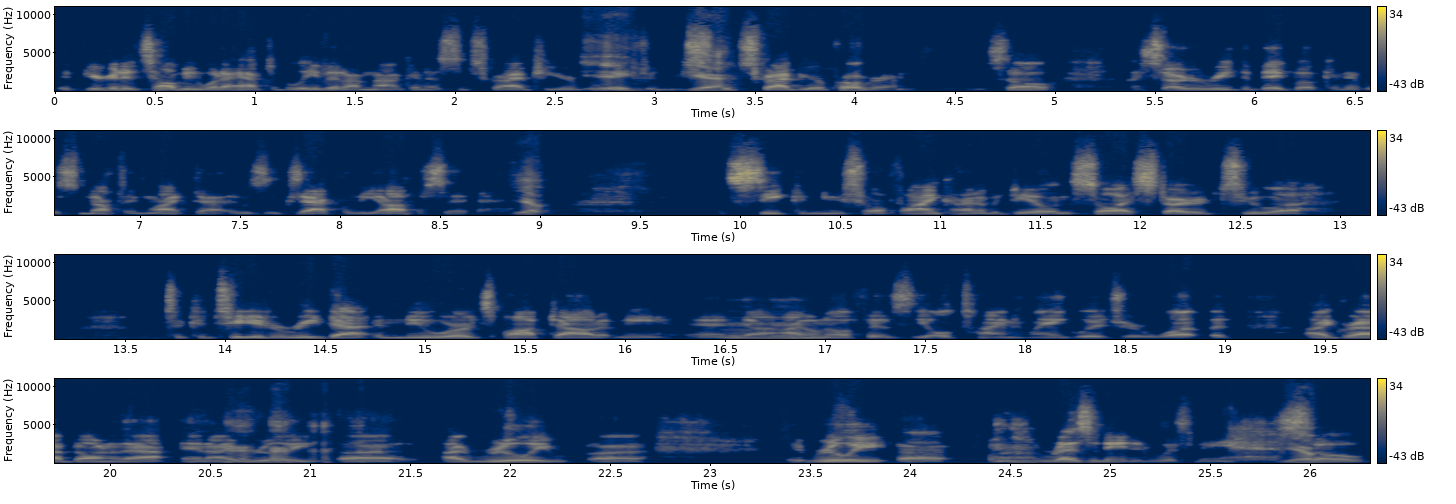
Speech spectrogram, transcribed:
if you're going to tell me what I have to believe in, I'm not going to subscribe to your belief and yeah. subscribe to your program. So I started to read the big book, and it was nothing like that. It was exactly the opposite. Yep. Seek and you shall find kind of a deal. And so I started to uh, to continue to read that, and new words popped out at me. And uh, Mhm. I don't know if it was the old timey language or what, but I grabbed onto that, and I really, uh, I really. Uh, it really uh, resonated with me. Yep. So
